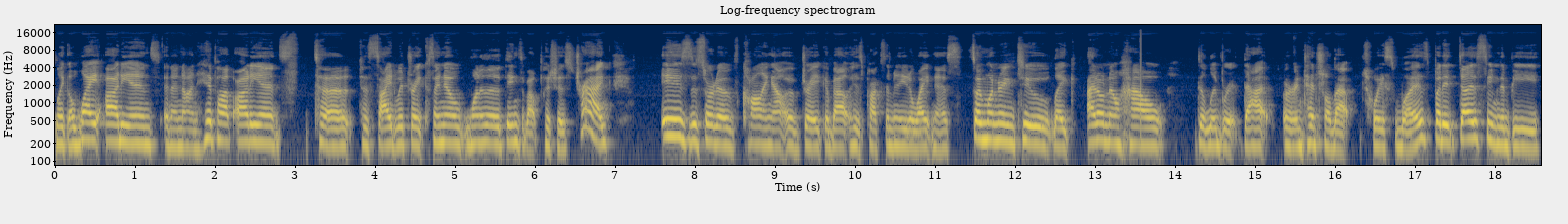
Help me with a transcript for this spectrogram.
like a white audience and a non hip hop audience to, to side with Drake? Because I know one of the things about Push's track is the sort of calling out of Drake about his proximity to whiteness. So I'm wondering too, like, I don't know how deliberate that or intentional that choice was, but it does seem to be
